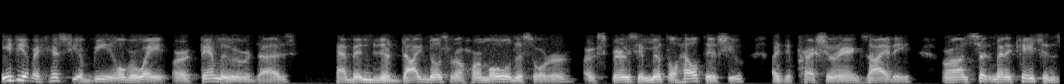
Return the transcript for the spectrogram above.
If you have a history of being overweight, or a family member does, have been diagnosed with a hormonal disorder, or experiencing a mental health issue like depression or anxiety, or on certain medications,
